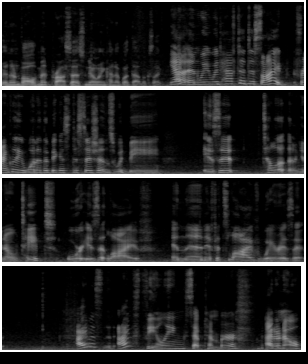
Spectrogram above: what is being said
an involvement process, knowing kind of what that looks like. yeah, and we would have to decide. Frankly, one of the biggest decisions would be, is it tele, uh, you know, taped or is it live? And then if it's live, where is it? I was, I'm feeling September. I don't know,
